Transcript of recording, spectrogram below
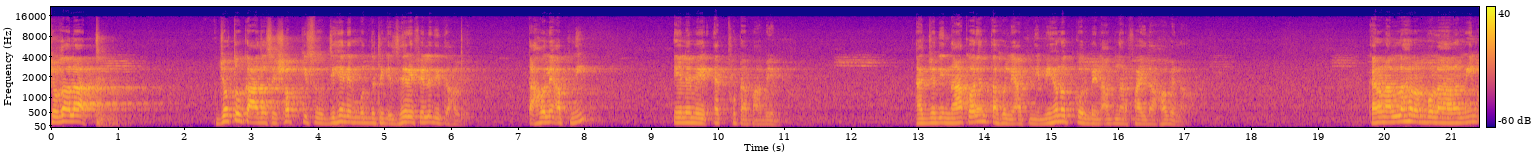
সগালাত যত কাজ আছে, সব কিছু জেহেনের মধ্যে থেকে ঝেড়ে ফেলে দিতে হবে। তাহলে আপনি এলেমের এক ফোঁটা পাবেন। আর যদি না করেন তাহলে আপনি মেহনত করবেন, আপনার ফায়দা হবে না। কারণ আল্লাহ রব্বুল আলমিন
